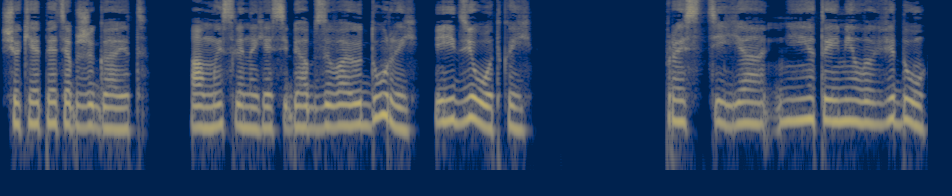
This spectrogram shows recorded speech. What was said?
Щеки опять обжигает, а мысленно я себя обзываю дурой и идиоткой. Прости, я не это имела в виду.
